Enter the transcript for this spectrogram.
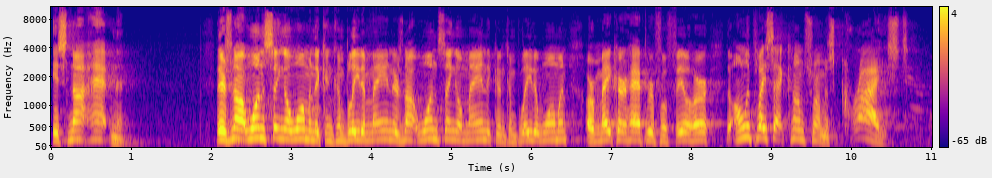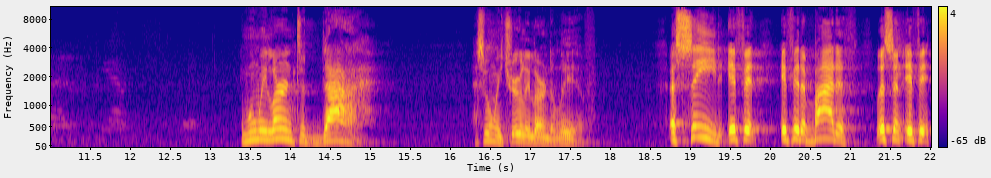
It's not happening. There's not one single woman that can complete a man. There's not one single man that can complete a woman or make her happy or fulfill her. The only place that comes from is Christ. And when we learn to die, that's when we truly learn to live. A seed, if it if it abideth, listen, if it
